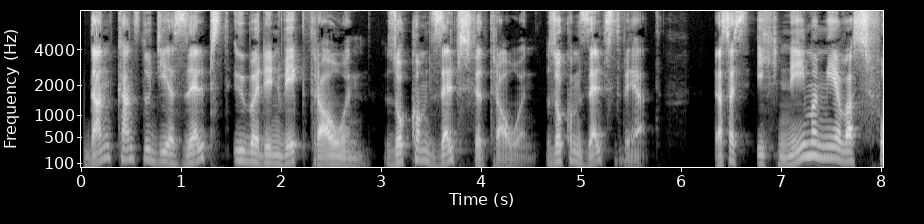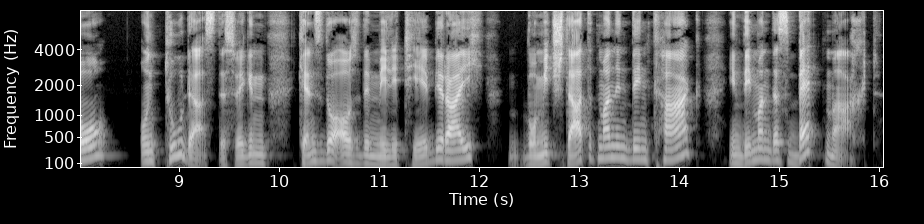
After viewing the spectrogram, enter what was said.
dann kannst du dir selbst über den Weg trauen. So kommt Selbstvertrauen, so kommt Selbstwert. Das heißt, ich nehme mir was vor und tu das. Deswegen kennst du aus dem Militärbereich, womit startet man in den Tag? Indem man das Bett macht.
